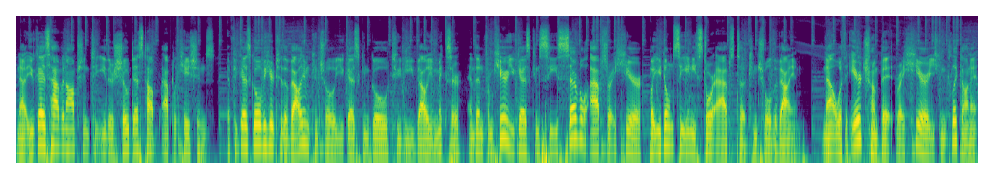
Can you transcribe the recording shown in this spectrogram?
Now, you guys have an option to either show desktop applications. If you guys go over here to the volume control, you guys can go to the volume mixer, and then from here, you guys can see several apps right here, but you don't see any store apps to control the volume. Now with EarTrumpet right here, you can click on it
